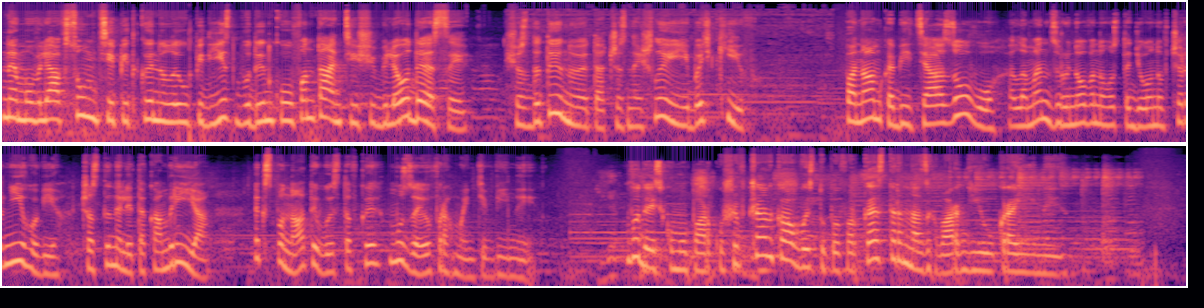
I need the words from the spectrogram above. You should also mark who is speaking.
Speaker 1: Немовля, в сумці підкинули у під'їзд будинку у Фонтанці, що біля Одеси. Що з дитиною та чи знайшли її батьків? Панамка бійця Азову елемент зруйнованого стадіону в Чернігові, частина літака Мрія, експонати виставки музею фрагментів війни. В Одеському парку Шевченка виступив оркестр Нацгвардії України.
